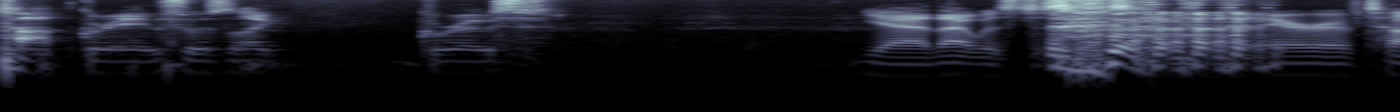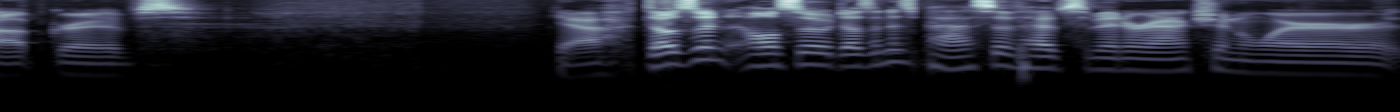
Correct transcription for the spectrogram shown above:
top Graves was like gross. Yeah, that was disgusting. that era of top graves. Yeah, doesn't also doesn't his passive have some interaction where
